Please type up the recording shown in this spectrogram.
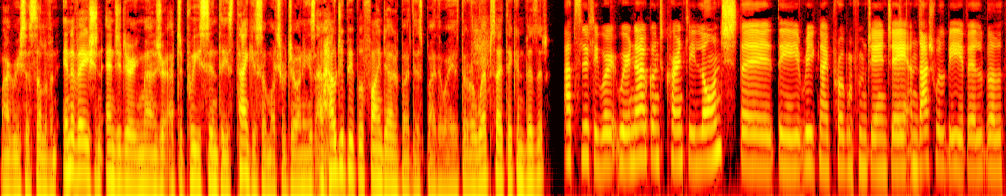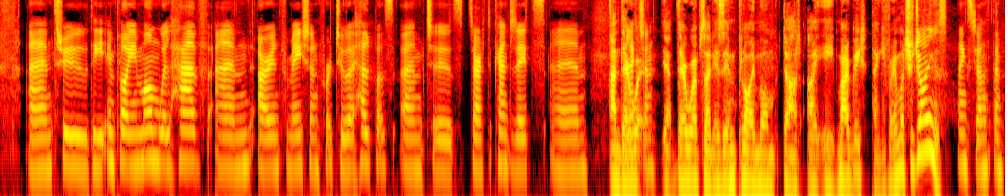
Marguerite Sullivan, Innovation Engineering Manager at DePuy Synthes. Thank you so much for joining us. And how do people find out about this, by the way? Is there a website they can visit? Absolutely. We're, we're now going to currently launch the, the Reignite programme from J&J and that will be available um, through the Employ Mum will have um, our information for to help us um, to start the candidates um, And their, we- yeah, their website is employmum.ie. Marguerite, thank you very much for joining us. Thanks, Jonathan.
